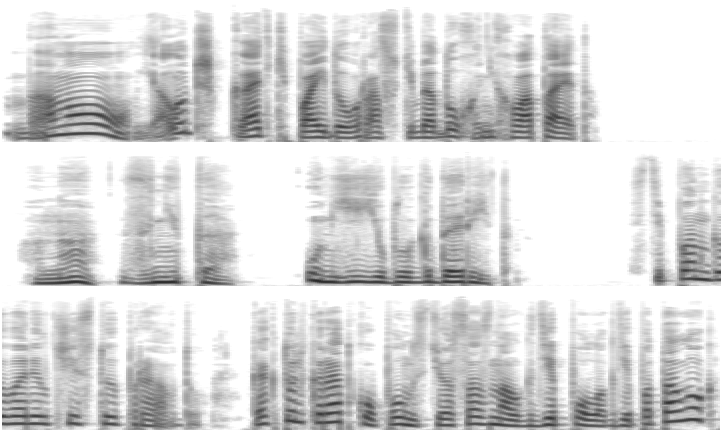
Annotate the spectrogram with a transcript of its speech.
«Да ну, я лучше к Катьке пойду, раз у тебя духа не хватает». «Она занята. Он ее благодарит». Степан говорил чистую правду. Как только Радко полностью осознал, где пол, а где потолок,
